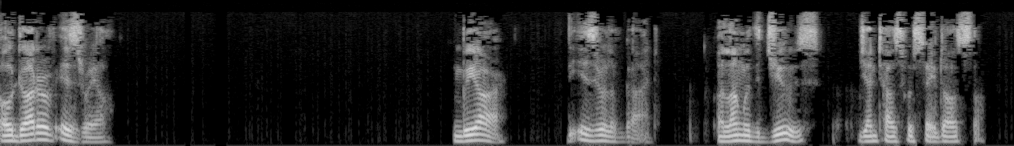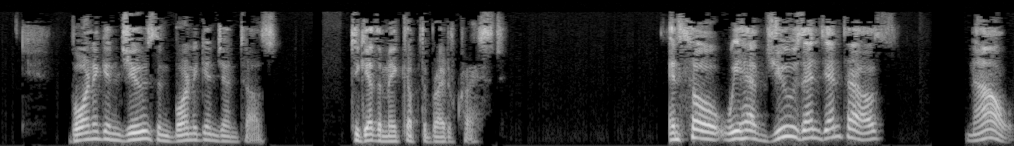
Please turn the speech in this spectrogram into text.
O daughter of Israel, We are the Israel of God. Along with the Jews, Gentiles were saved also. Born again Jews and born again Gentiles together make up the bride of Christ. And so we have Jews and Gentiles now.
